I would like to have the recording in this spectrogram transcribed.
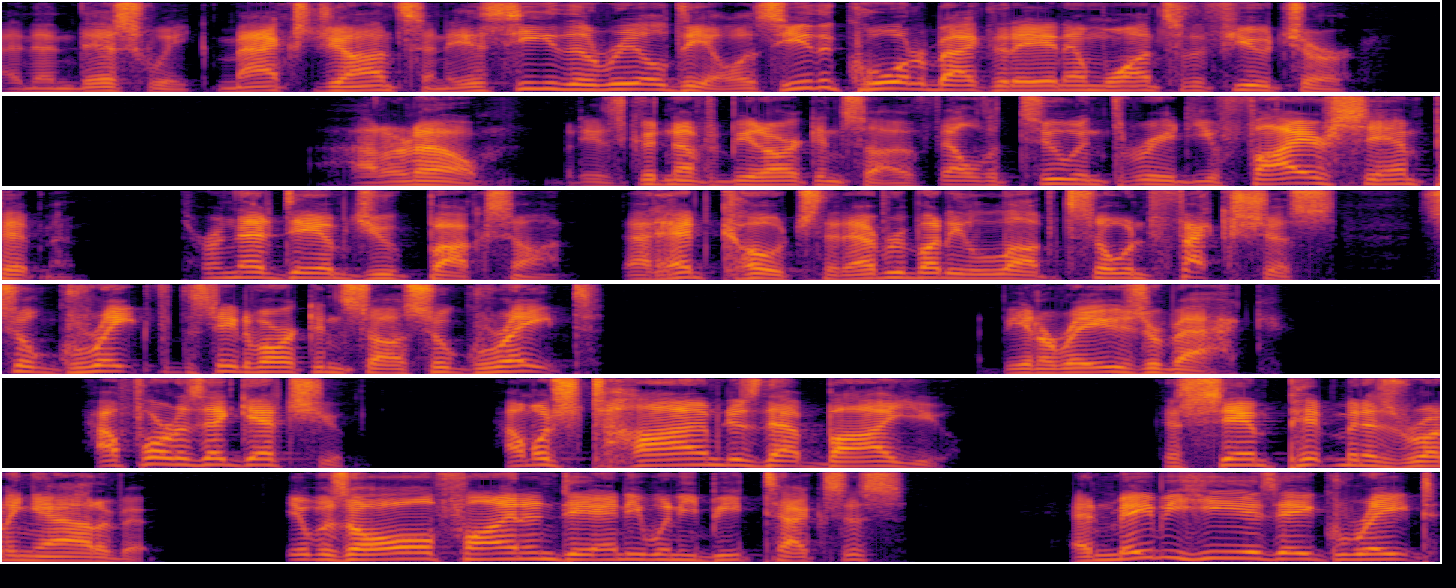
And then this week, Max Johnson, is he the real deal? Is he the quarterback that A&M wants for the future? I don't know, but he was good enough to beat Arkansas. Who fell to two and three. Do you fire Sam Pittman? Turn that damn jukebox on. That head coach that everybody loved, so infectious, so great for the state of Arkansas, so great. Being a Razorback. How far does that get you? How much time does that buy you? Because Sam Pittman is running out of it. It was all fine and dandy when he beat Texas, and maybe he is a great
